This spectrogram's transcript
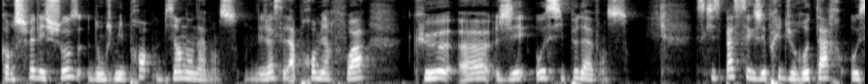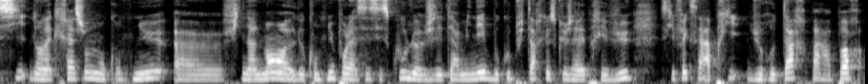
quand je fais les choses. Donc je m'y prends bien en avance. Déjà c'est la première fois que j'ai aussi peu d'avance ce qui se passe, c'est que j'ai pris du retard aussi dans la création de mon contenu. Euh, finalement, euh, le contenu pour la CC School, je l'ai terminé beaucoup plus tard que ce que j'avais prévu, ce qui fait que ça a pris du retard par rapport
